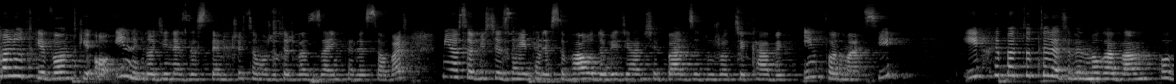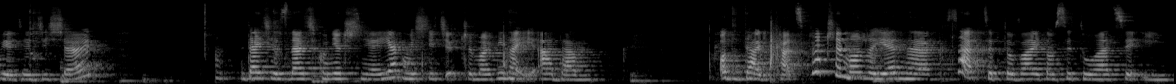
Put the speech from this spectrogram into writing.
malutkie wątki o innych rodzinach zastępczych, co może też Was zainteresować. Mnie osobiście zainteresowało, dowiedziałam się bardzo dużo ciekawych informacji i chyba to tyle, co bym mogła Wam powiedzieć dzisiaj. Dajcie znać koniecznie, jak myślicie, czy Malwina i Adam oddali Kacpra, czy może jednak zaakceptowali tą sytuację i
